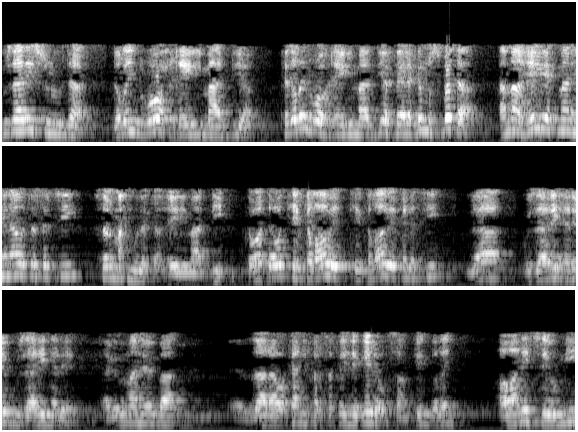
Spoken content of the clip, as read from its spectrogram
گوزارەی سنووردار دەڵێن ڕۆح غەیری مادیە کە دەڵێن ڕۆح غەیری مادیە فێلەکە مثبەتە ئەما غەیرێکمان هێناوەتە سەرچی سەر مەحمولەکە، غەیری مادی، کەواتە ئەوە تێکەڵاوێک تێکەڵاوێکە لە چی؟ لە گوزارەی ئەرێ و گوزارەی نەرێ. ئەگەر بمانەوێت بە زاراوەکانی فەلسەفەی هێگێل لەوە قسان بکەین، دەڵێن ئەوانەی سێومی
